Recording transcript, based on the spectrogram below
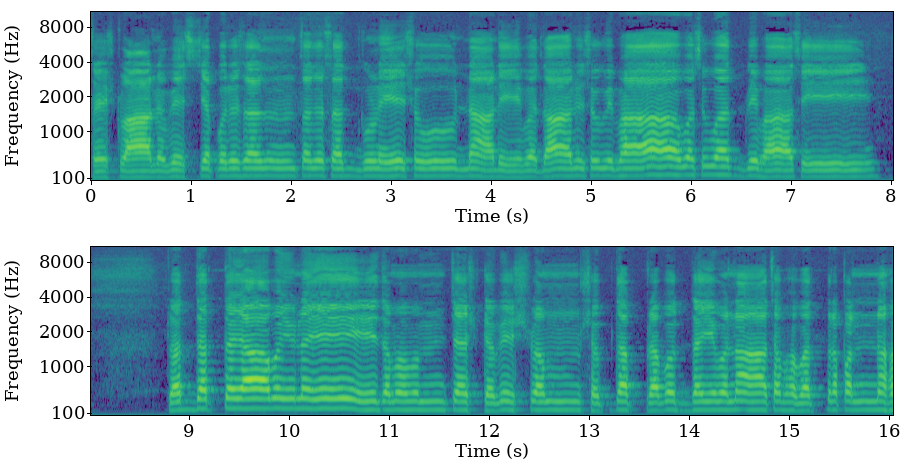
सृष्ट्वानुविश्य पुरुषं तदसद्गुणेषु नानेव दारुषु विभावसुवद्विभासि त्वद्दत्तया वयुनयेदमं चष्टविश्वं सुप्तप्रबुद्ध इव नाथ भवत्प्रपन्नः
